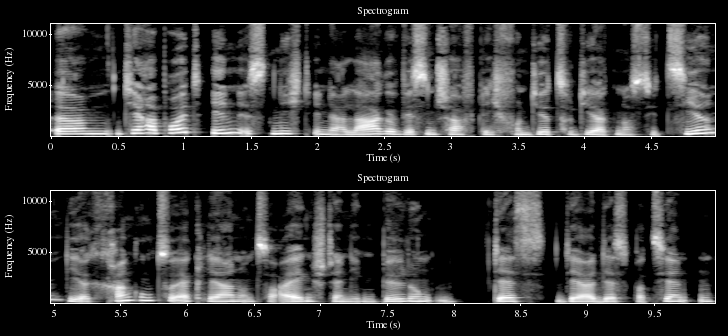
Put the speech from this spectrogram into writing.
Ähm, Therapeutin ist nicht in der Lage, wissenschaftlich fundiert zu diagnostizieren, die Erkrankung zu erklären und zur eigenständigen Bildung des, der, des Patienten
